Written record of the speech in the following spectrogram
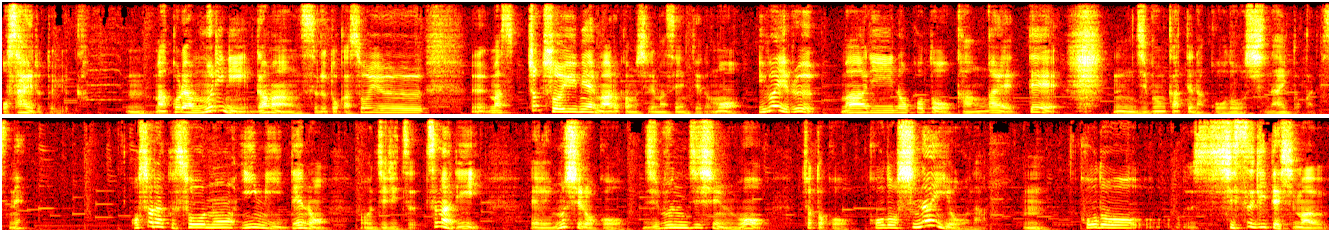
抑えるというか、うん、まあこれは無理に我慢するとかそういうまあちょっとそういう意味合いもあるかもしれませんけどもいわゆる周りのことを考えて、うん、自分勝手な行動をしないとかですね。おそらくその意味での自立。つまり、えー、むしろこう自分自身をちょっとこう行動しないような、うん、行動しすぎてしまう、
